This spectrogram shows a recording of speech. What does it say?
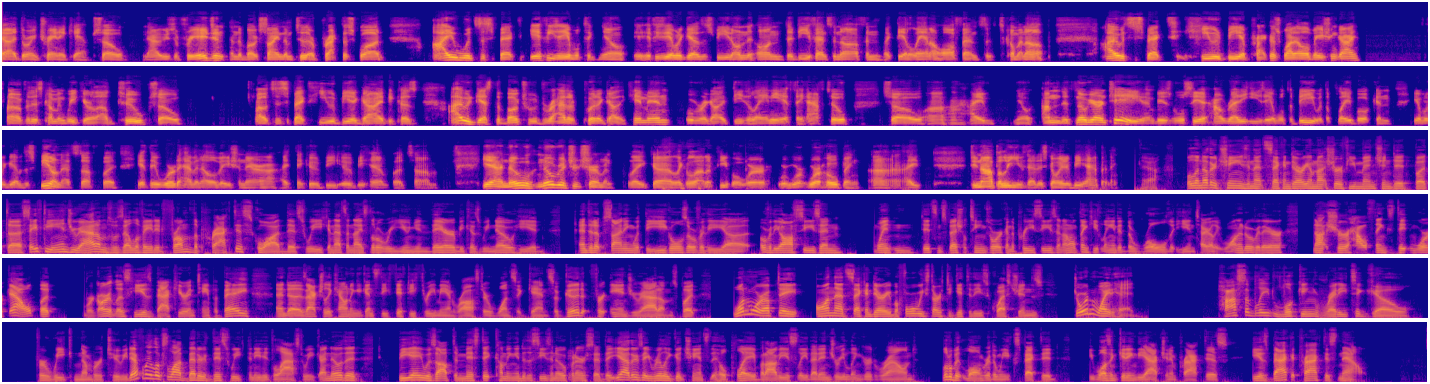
uh, during training camp. So now he's a free agent, and the Bucks signed him to their practice squad. I would suspect if he's able to, you know, if he's able to get the speed on the, on the defense enough, and like the Atlanta offense that's coming up, I would suspect he would be a practice squad elevation guy uh, for this coming week. You're allowed two, so I would suspect he would be a guy because I would guess the Bucks would rather put a guy like him in over a guy like Dee Delaney if they have to. So uh, I, you know, I'm it's no guarantee, and because we'll see how ready he's able to be with the playbook and able to get the speed on that stuff. But if they were to have an elevation there, I, think it would be it would be him. But um, yeah, no no Richard Sherman like uh, like a lot of people were were, were, were hoping. Uh, I do not believe that is going to be happening. Yeah. Well, another change in that secondary, I'm not sure if you mentioned it, but uh, safety Andrew Adams was elevated from the practice squad this week, and that's a nice little reunion there because we know he had ended up signing with the Eagles over the uh, over the offseason, went and did some special teams work in the preseason. I don't think he landed the role that he entirely wanted over there. Not sure how things didn't work out, but regardless, he is back here in Tampa Bay and uh, is actually counting against the 53 man roster once again. So good for Andrew Adams. But one more update on that secondary before we start to get to these questions. Jordan Whitehead possibly looking ready to go for week number two. He definitely looks a lot better this week than he did last week. I know that BA was optimistic coming into the season opener, said that, yeah, there's a really good chance that he'll play, but obviously that injury lingered around a little bit longer than we expected. He wasn't getting the action in practice. He is back at practice now.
